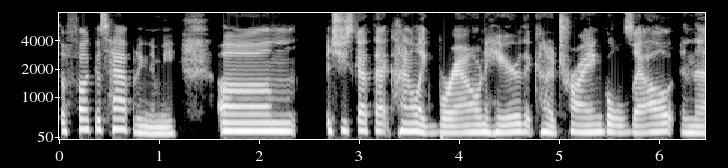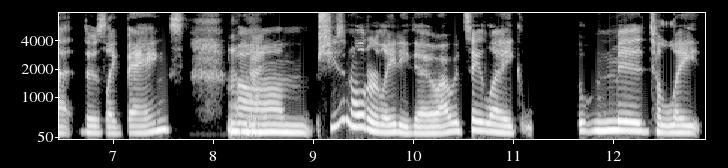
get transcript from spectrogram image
"The fuck is happening to me?" Um, and she's got that kind of like brown hair that kind of triangles out, and that those like bangs. Um, she's an older lady though. I would say like mid to late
